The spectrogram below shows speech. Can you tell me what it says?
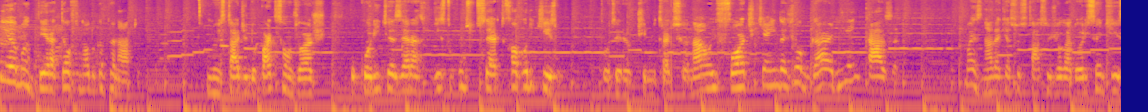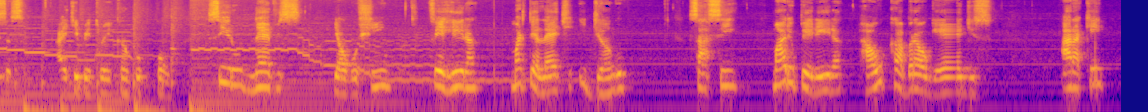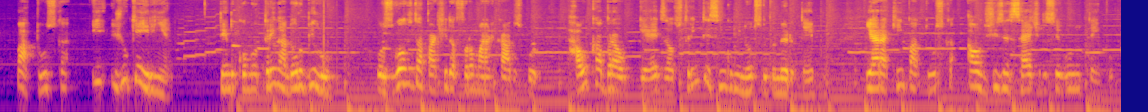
e a manter até o final do campeonato. No estádio do Parque São Jorge, o Corinthians era visto com certo favoritismo, por ter um time tradicional e forte que ainda jogaria em casa. Mas nada que assustasse os jogadores santistas. A equipe entrou em campo com Ciro, Neves e Augustinho, Ferreira, Martelete e Django, Saci, Mário Pereira, Raul Cabral Guedes, Araquém Patusca e Juqueirinha, tendo como treinador o Bilu. Os gols da partida foram marcados por Raul Cabral Guedes aos 35 minutos do primeiro tempo e Araquém Patusca aos 17 do segundo tempo.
